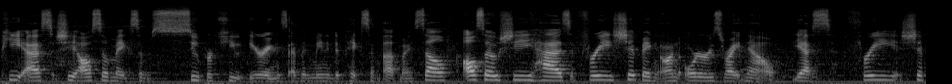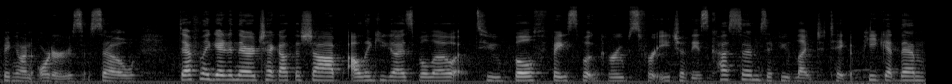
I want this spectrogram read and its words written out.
P.S. She also makes some super cute earrings. I've been meaning to pick some up myself. Also, she has free shipping on orders right now. Yes, free shipping on orders. So definitely get in there, check out the shop. I'll link you guys below to both Facebook groups for each of these customs if you'd like to take a peek at them.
